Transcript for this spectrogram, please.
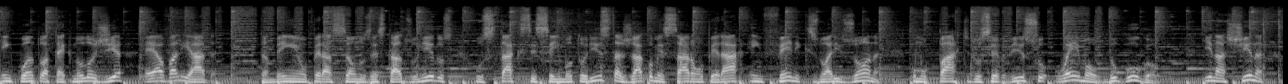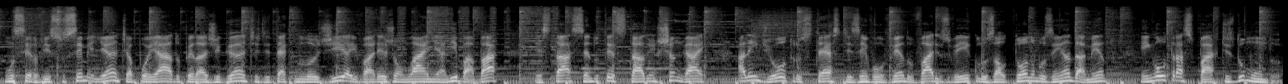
enquanto a tecnologia é avaliada. Também em operação nos Estados Unidos, os táxis sem motorista já começaram a operar em Phoenix, no Arizona, como parte do serviço Waymo do Google. E na China, um serviço semelhante apoiado pela gigante de tecnologia e varejo online Alibaba está sendo testado em Xangai, além de outros testes envolvendo vários veículos autônomos em andamento em outras partes do mundo.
